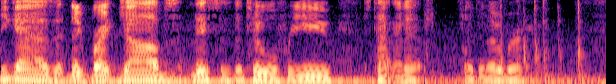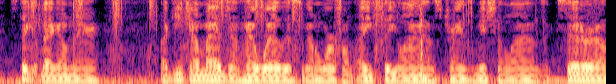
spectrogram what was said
You guys that do brake jobs, this is the tool for you. Just tighten it up, flip it over, stick it back on there. Like you can imagine how well this is gonna work on AC lines, transmission lines, etc.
